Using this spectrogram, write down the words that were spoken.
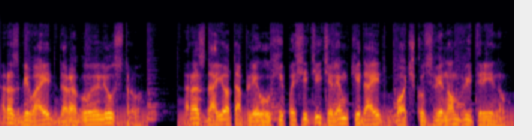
разбивает дорогую люстру. Раздает оплеухи посетителям, кидает бочку с вином в витрину.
